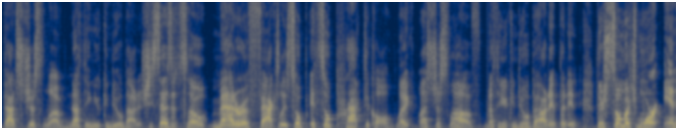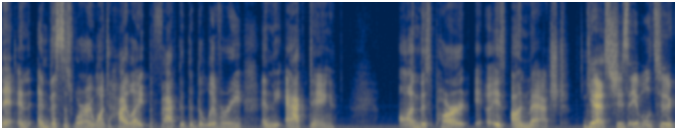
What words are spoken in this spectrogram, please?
that's just love. Nothing you can do about it. She says it so matter of factly, so it's so practical. Like, that's just love. Nothing you can do about it, but it, there's so much more in it. And and this is where I want to highlight the fact that the delivery and the acting on this part is unmatched. Yes, she's able to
